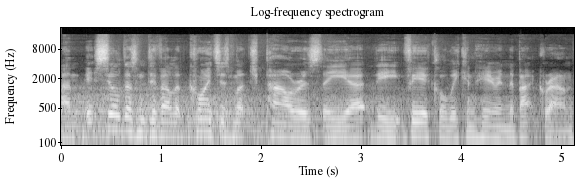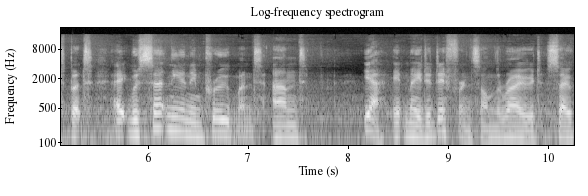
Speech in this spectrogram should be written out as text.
Um, it still doesn't develop quite as much power as the uh, the vehicle we can hear in the background, but it was certainly an improvement, and yeah, it made a difference on the road. So,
